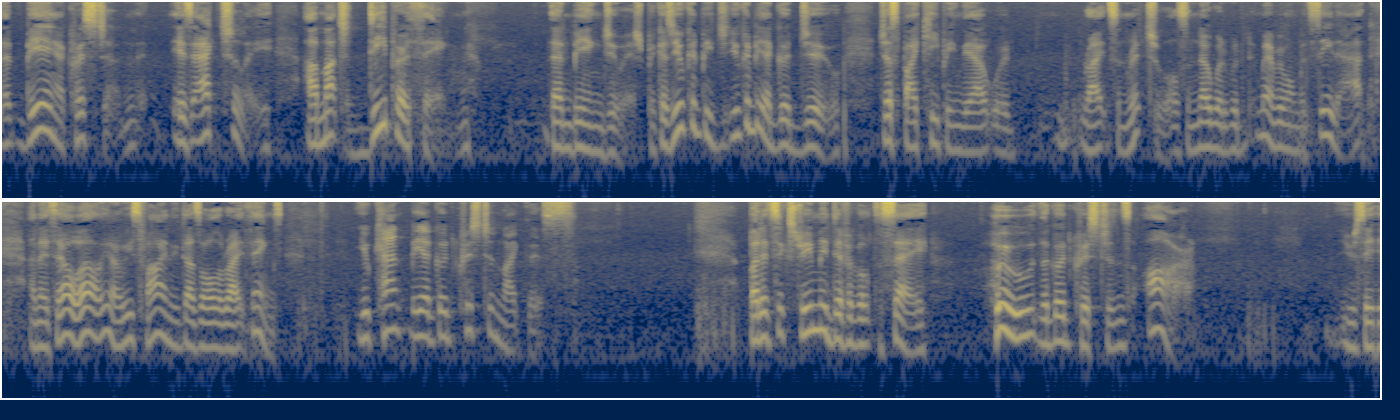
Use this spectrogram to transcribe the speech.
that being a Christian is actually a much deeper thing than being Jewish, because you could be you could be a good Jew just by keeping the outward rites and rituals, and nobody would everyone would see that, and they'd say, "Oh well, you know, he's fine. He does all the right things." You can't be a good Christian like this. But it's extremely difficult to say who the good Christians are. You see,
